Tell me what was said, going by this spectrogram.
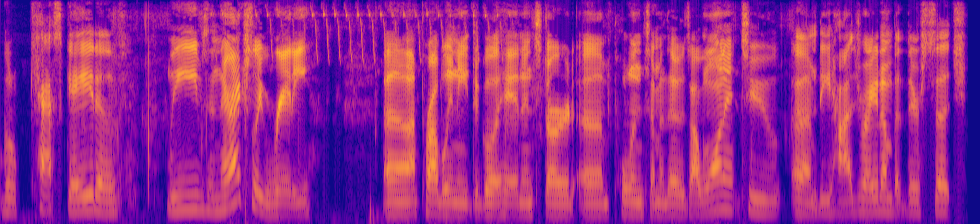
little cascade of leaves, and they're actually ready. Uh, I probably need to go ahead and start um, pulling some of those. I wanted to um, dehydrate them, but they're such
